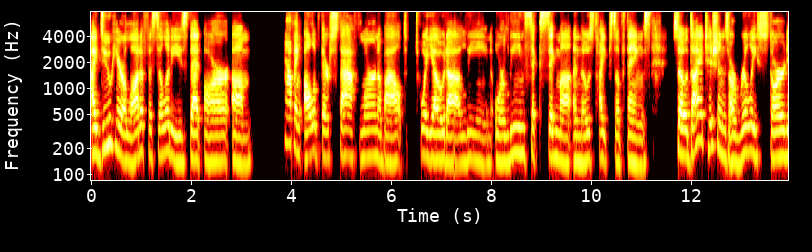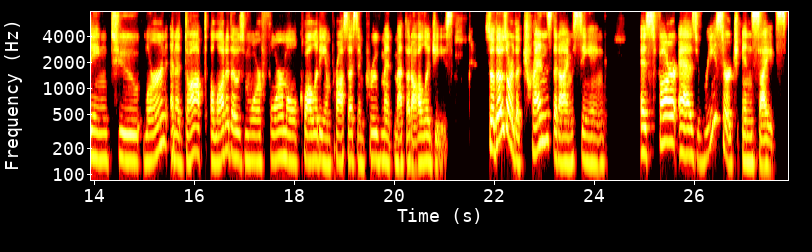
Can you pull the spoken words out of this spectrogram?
I do hear a lot of facilities that are um, having all of their staff learn about Toyota Lean or Lean Six Sigma and those types of things. So, dietitians are really starting to learn and adopt a lot of those more formal quality and process improvement methodologies. So, those are the trends that I'm seeing. As far as research insights,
